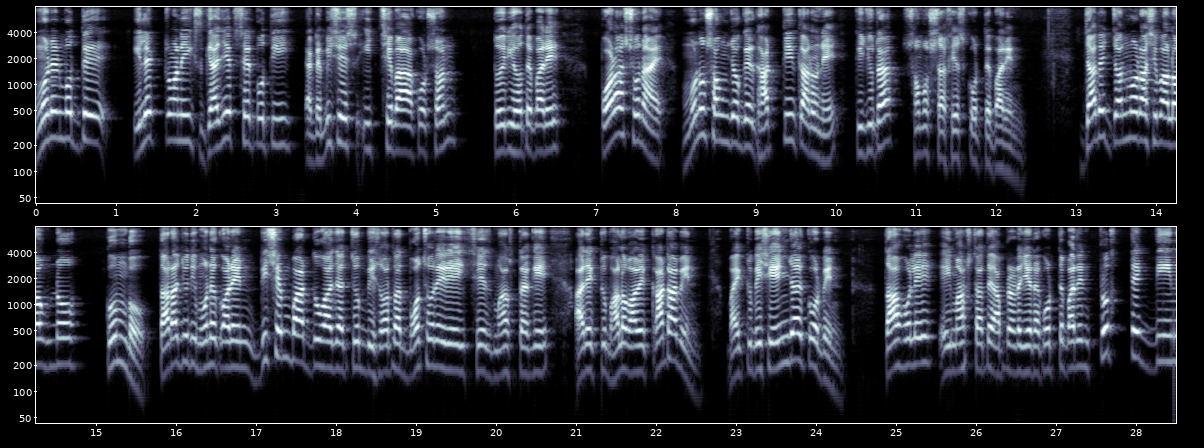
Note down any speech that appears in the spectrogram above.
মনের মধ্যে ইলেকট্রনিক্স গ্যাজেটসের প্রতি একটা বিশেষ ইচ্ছে বা আকর্ষণ তৈরি হতে পারে। পড়াশোনায় মনোসংযোগের ঘাটতির কারণে কিছুটা সমস্যা ফেস করতে পারেন। যাদের জন্মরাশি বা লগ্ন কুম্ভ, তারা যদি মনে করেন ডিসেম্বর দু হাজার চব্বিশ অর্থাৎ বছরের এই শেষ মাসটাকে আর একটু ভালোভাবে কাটাবেন বা একটু বেশি এনজয় করবেন, তাহলে এই মাসটাতে আপনারা যেটা করতে পারেন, প্রত্যেক দিন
